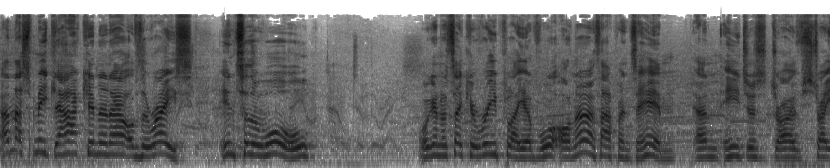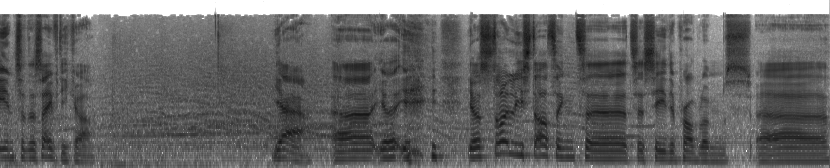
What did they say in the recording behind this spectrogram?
and that's Mika Hakkinen out of the race into the wall we're going to take a replay of what on earth happened to him, and he just drove straight into the safety car. Yeah, uh, you're, you're slowly starting to, to see the problems. Uh,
